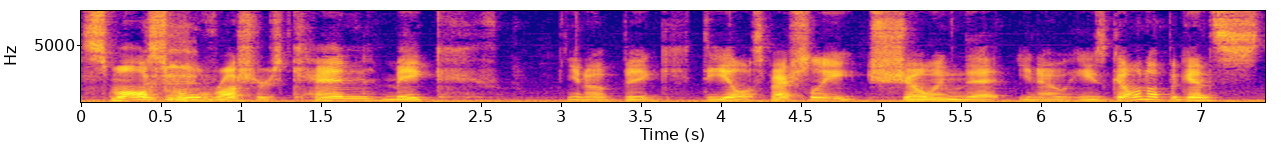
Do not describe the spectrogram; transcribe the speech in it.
small school rushers can make you know a big deal, especially showing that you know he's going up against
